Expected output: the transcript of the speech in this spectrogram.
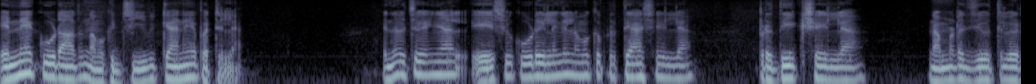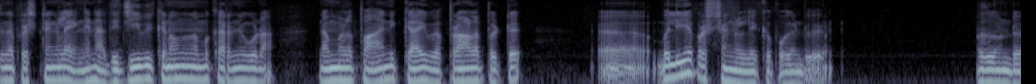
എന്നെ കൂടാതെ നമുക്ക് ജീവിക്കാനേ പറ്റില്ല. എന്ന് വെച്ച് കഴിഞ്ഞാൽ യേശു കൂടെ ഇല്ലെങ്കിൽ നമുക്ക് പ്രത്യാശയില്ല പ്രതീക്ഷയില്ല. നമ്മുടെ ജീവിതത്തിൽ വരുന്ന പ്രശ്നങ്ങളെ എങ്ങനെ അതിജീവിക്കണമെന്ന് നമുക്ക് അറിഞ്ഞുകൂടാ നമ്മൾ പാനിക്കായി വെപ്രാളപ്പെട്ട് വലിയ പ്രശ്നങ്ങളിലേക്ക് പോകേണ്ടി വരും. അതുകൊണ്ട്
